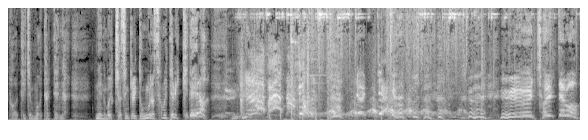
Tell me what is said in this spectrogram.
버티지 못할 땐 네 놈을 저승길 동무로 삼을 테니 기대해라 으, 절대로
